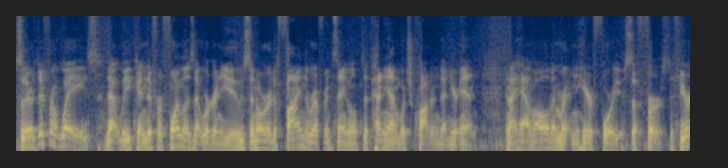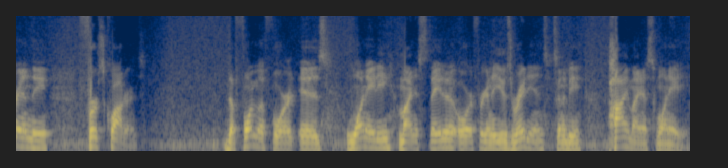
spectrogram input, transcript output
So there are different ways that we can, different formulas that we're going to use in order to find the reference angle depending on which quadrant that you're in. And I have all of them written here for you. So first, if you're in the first quadrant, the formula for it is 180 minus theta, or if we're going to use radians, it's going to be pi minus 180.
